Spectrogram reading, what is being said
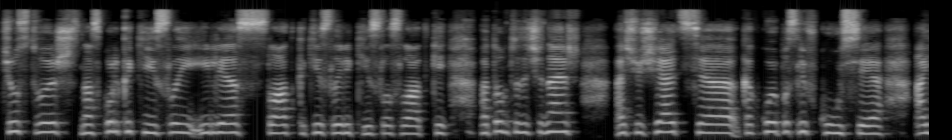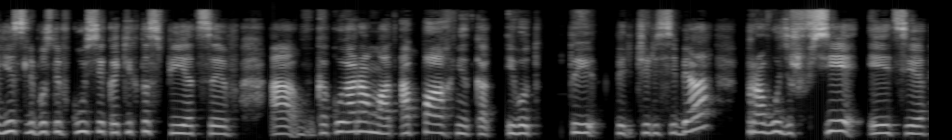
чувствуешь, насколько кислый или сладко-кислый или кисло-сладкий. Потом ты начинаешь ощущать, э, какое послевкусие. А если послевкусие каких-то специй, а какой аромат, а пахнет как. И вот ты через себя проводишь все эти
